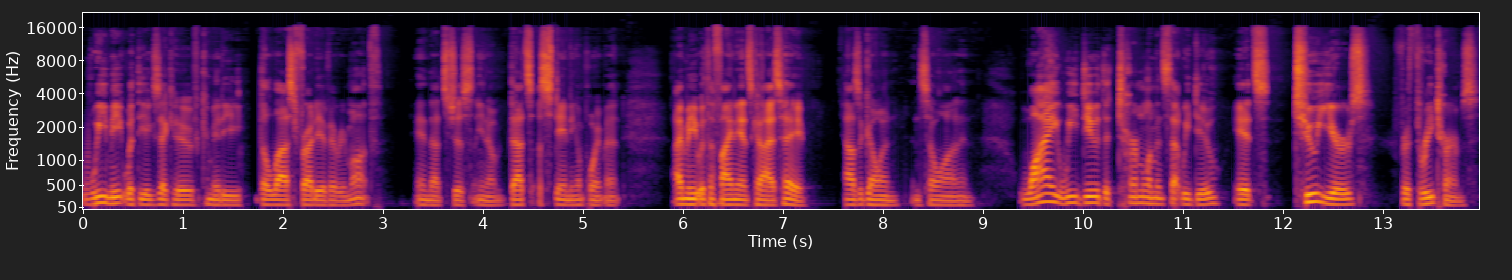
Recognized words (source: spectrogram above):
we meet with the executive committee the last Friday of every month. And that's just, you know, that's a standing appointment. I meet with the finance guys, hey, how's it going? And so on. And why we do the term limits that we do, it's two years for three terms.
